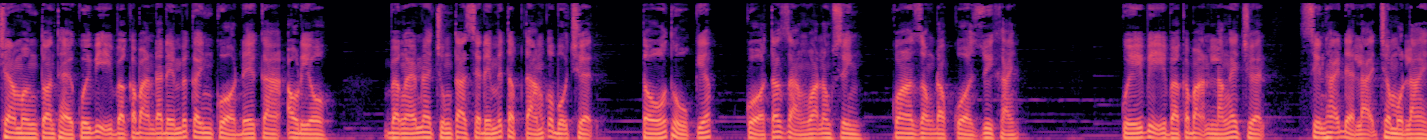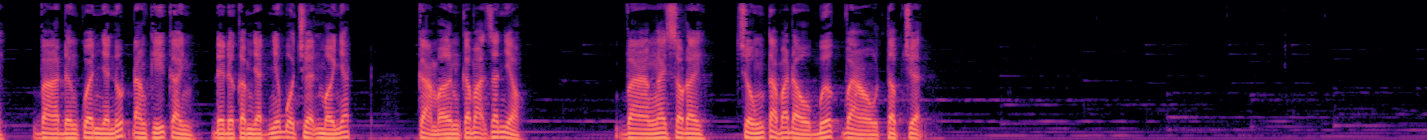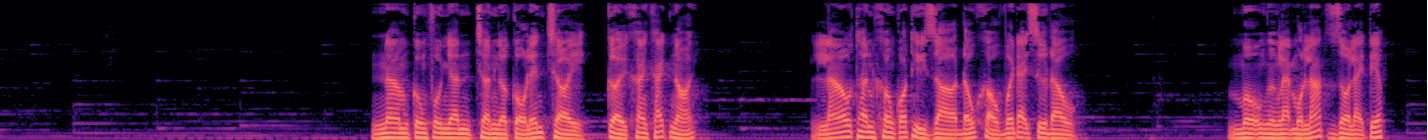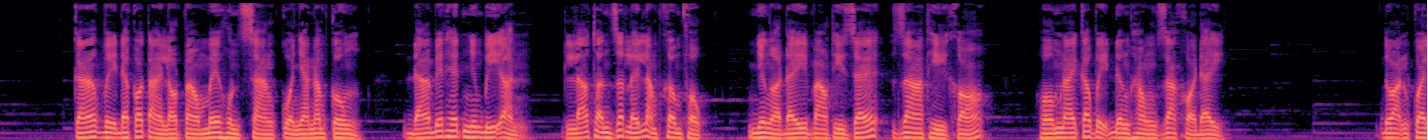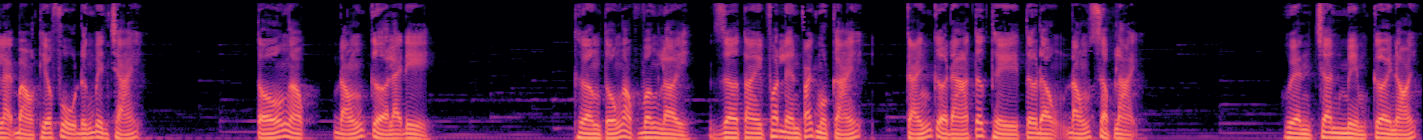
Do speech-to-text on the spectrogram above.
Chào mừng toàn thể quý vị và các bạn đã đến với kênh của DK Audio. Và ngày hôm nay chúng ta sẽ đến với tập 8 của bộ truyện Tố Thủ Kiếp của tác giả Ngoan Long Sinh qua giọng đọc của Duy Khánh. Quý vị và các bạn lắng nghe chuyện, xin hãy để lại cho một like và đừng quên nhấn nút đăng ký kênh để được cập nhật những bộ truyện mới nhất. Cảm ơn các bạn rất nhiều. Và ngay sau đây, chúng ta bắt đầu bước vào tập truyện. Nam cung phu nhân trần ngửa cổ lên trời, cười khanh khách nói. Lão thân không có thì giờ đấu khẩu với đại sư đâu. Mộ ngừng lại một lát rồi lại tiếp. Các vị đã có tài lọt vào mê hồn sàng của nhà Nam Cung, đã biết hết những bí ẩn. Lão thân rất lấy làm khâm phục, nhưng ở đây vào thì dễ, ra thì khó. Hôm nay các vị đừng hòng ra khỏi đây. Đoạn quay lại bảo thiếu phụ đứng bên trái. Tố Ngọc, đóng cửa lại đi. Thường Tố Ngọc vâng lời, giơ tay phất lên vách một cái, cánh cửa đá tức thì tự động đóng sập lại. Huyền Trân mỉm cười nói,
